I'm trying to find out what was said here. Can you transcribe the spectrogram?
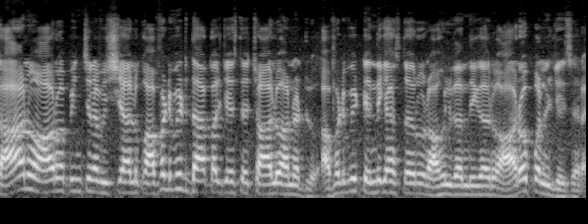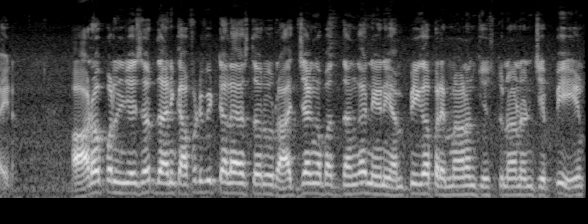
తాను ఆరోపించిన విషయాలకు అఫిడవిట్ దాఖలు చేస్తే చాలు అన్నట్లు. అఫిడవిట్ ఎందుకు వేస్తారు? రాహుల్ గాంధీ గారు ఆరోపణలు చేశారు ఆయన. ఆరోపణలు చేశారు. దానికి అఫిడవిట్ ఎలా వేస్తారు? రాజ్యాంగబద్ధంగా నేను ఎంపీగా ప్రమాణం చేస్తున్నానని చెప్పి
